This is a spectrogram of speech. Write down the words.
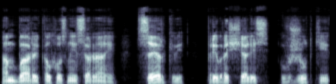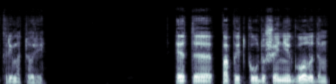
амбары, колхозные сараи, церкви превращались в жуткие крематории. Это попытка удушения голодом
